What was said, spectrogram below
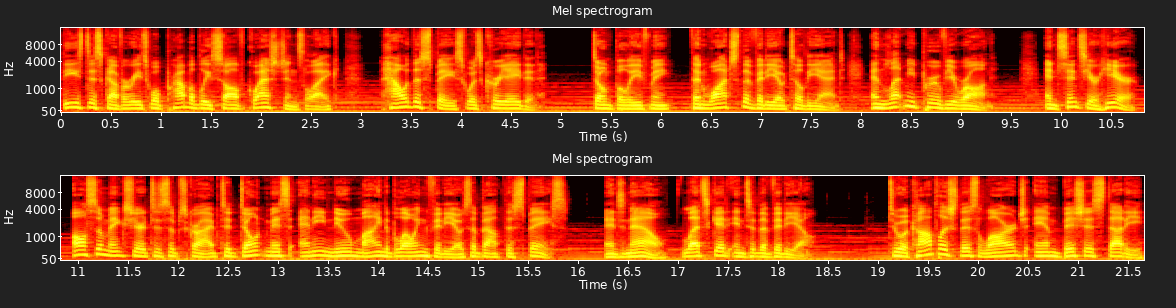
These discoveries will probably solve questions like how the space was created. Don't believe me? Then watch the video till the end and let me prove you wrong. And since you're here, also make sure to subscribe to don't miss any new mind-blowing videos about the space. And now, let's get into the video. To accomplish this large, ambitious study,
